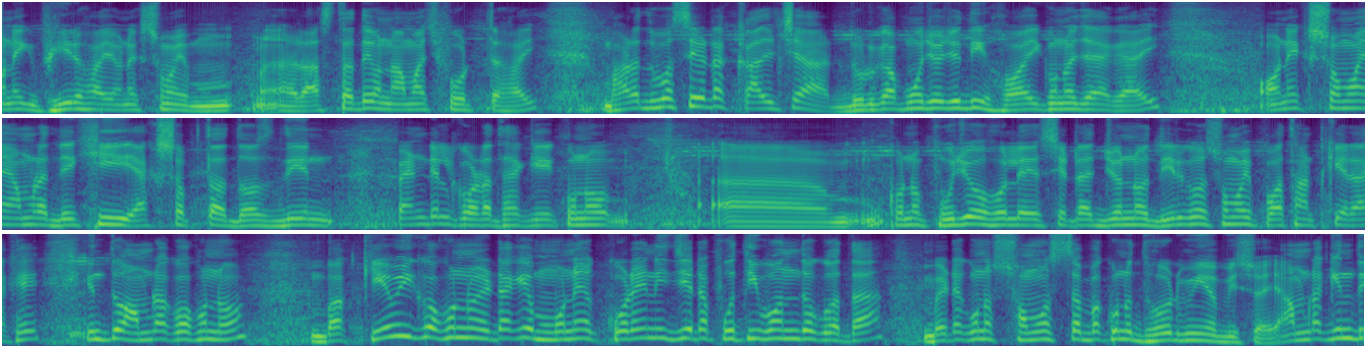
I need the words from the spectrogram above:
অনেক ভিড় হয়, অনেক সময় রাস্তাতেও নামাজ পড়তে হয়। ভারতবর্ষে এটা কালচার দুর্গাপুজো যদি হয় কোনো জায়গায়, অনেক সময় আমরা দেখি এক সপ্তাহ, দশ দিন প্যান্ডেল করা থাকে, কোনো কোনো পুজো হলে সেটার জন্য দীর্ঘ সময় পথ আটকে রাখে। কিন্তু আমরা কখনো বা কেউই কখনো এটাকে মনে করেনি যে এটা প্রতিবন্ধকতা বা এটা কোনো সমস্যা বা কোনো ধর্মীয় বিষয়, আমরা কিন্তু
